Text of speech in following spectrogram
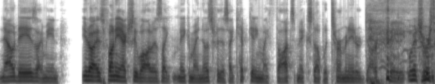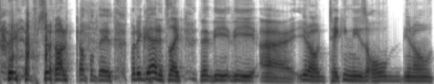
nowadays. I mean, you know, it's funny actually. While I was like making my notes for this, I kept getting my thoughts mixed up with Terminator: Dark Fate, which we're doing an episode on a couple days. But again, it's like the the the uh, you know taking these old you know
